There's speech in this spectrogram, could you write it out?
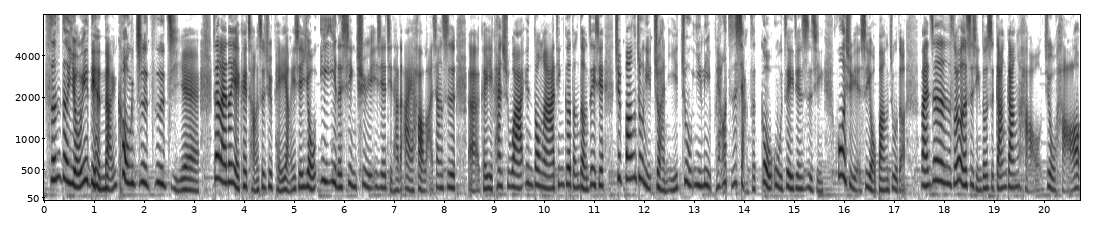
真的有一点难控制自己耶。再来呢，也可以尝试去培养一些有意义的兴趣，一些其他的爱好啦，像是呃可以看书啊、运动啊、听歌等等这些，去帮助你转移注意力，不要只想着购物这一件事情，或许也是有帮助的。反正所有的事情都是刚刚好就好，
